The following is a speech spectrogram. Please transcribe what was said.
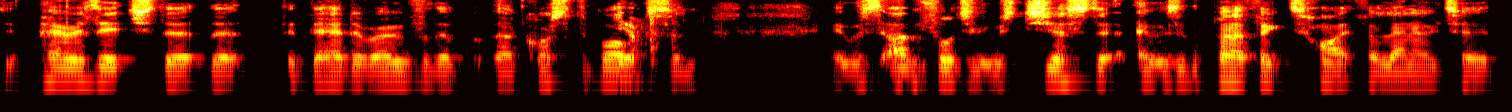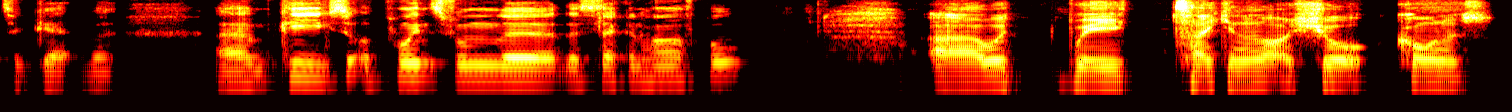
was it Perisic that that did the header over the uh, across the box, yep. and it was unfortunately it was just it was at the perfect height for Leno to to get. But um, key sort of points from the the second half, Paul. Uh, we we taking a lot of short corners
